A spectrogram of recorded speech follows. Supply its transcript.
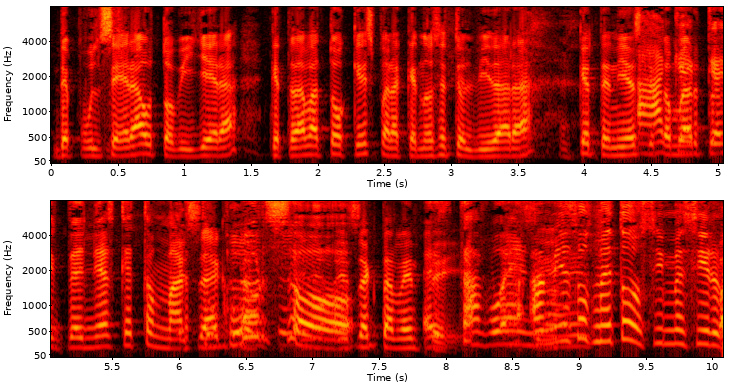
de pulsera o tobillera que te daba toques para que no se te olvidara que tenías que Ah, tomar que, que tenías que tomar Exacto. tu curso. Exactamente. Está bueno. A mí esos métodos sí me sirven.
